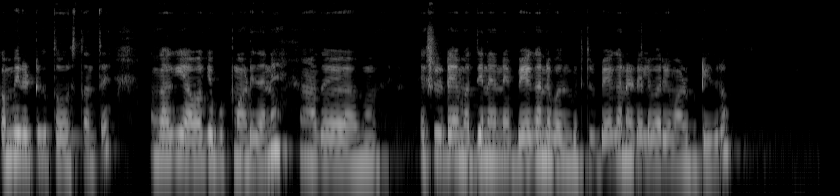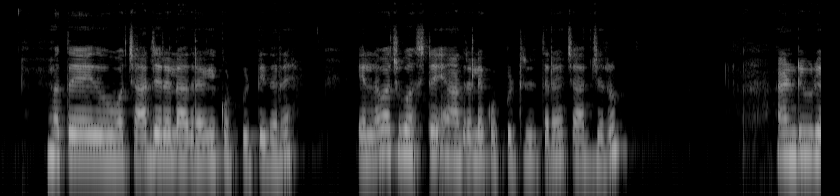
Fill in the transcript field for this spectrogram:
ಕಮ್ಮಿ ರೇಟಿಗೆ ತೋರಿಸ್ತಂತೆ ಹಾಗಾಗಿ ಆವಾಗೇ ಬುಕ್ ಮಾಡಿದ್ದಾನೆ. ಅದು ನೆಕ್ಸ್ಟ್ ಡೇ ಮಧ್ಯಾಹ್ನನೇ ಬೇಗನೆ ಬಂದುಬಿಡ್ತು. ಬೇಗನೆ ಡೆಲಿವರಿ ಮಾಡಿಬಿಟ್ಟಿದ್ರು. ಮತ್ತು ಇದು ಚಾರ್ಜರೆಲ್ಲ ಅದರಾಗೆ ಕೊಟ್ಬಿಟ್ಟಿದ್ದಾರೆ. ಎಲ್ಲ ವಾಚ್ಗೂ ಅಷ್ಟೇ ಅದರಲ್ಲೇ ಕೊಟ್ಬಿಟ್ಟಿರ್ತಾರೆ ಚಾರ್ಜರು. ಆ್ಯಂಡ್ ಇವ್ರು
